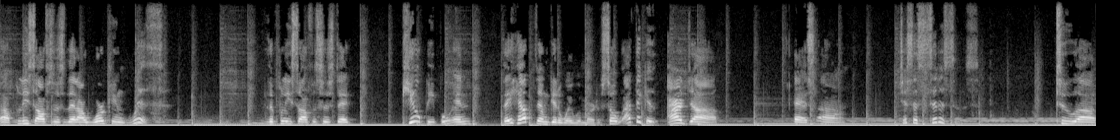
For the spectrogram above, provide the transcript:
uh, police officers that are working with the police officers that kill people and they help them get away with murder. So I think it's our job as uh, just as citizens, to uh,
